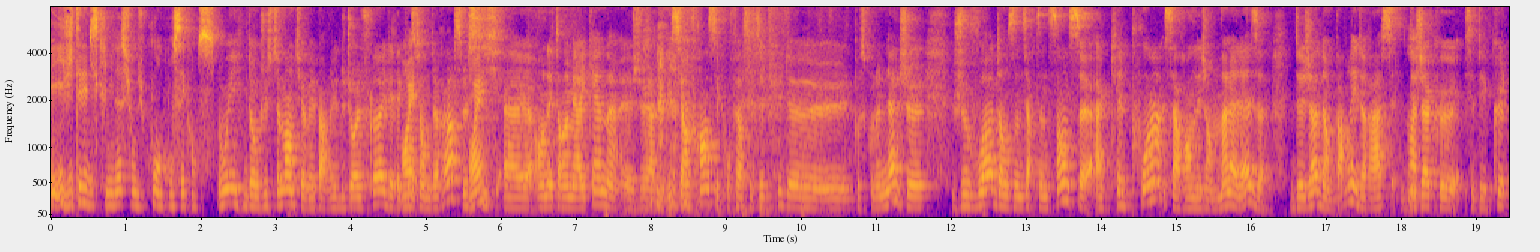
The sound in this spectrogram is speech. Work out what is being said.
et éviter les discriminations du coup en conséquence. Oui, donc justement, tu avais parlé de George Floyd et la question de race aussi. Euh, en étant américaine, euh, je arrive ici en France et pour faire ces études euh, postcoloniales, je, je vois dans un certain sens à quel point ça rend les gens mal à l'aise déjà d'en parler de race. Déjà que c'était que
